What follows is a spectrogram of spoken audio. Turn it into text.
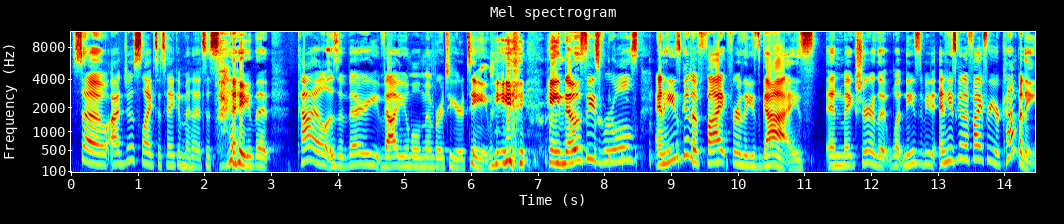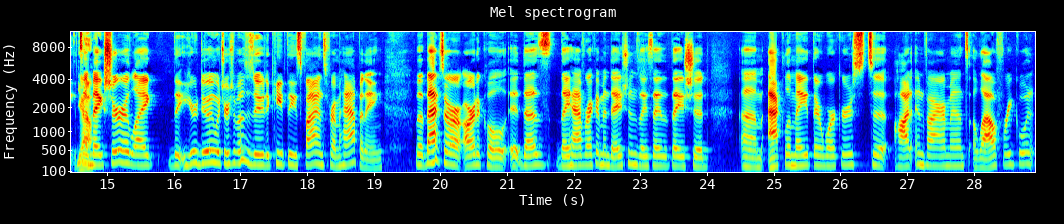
So I'd just like to take a minute to say that Kyle is a very valuable member to your team. He he knows these rules and he's gonna fight for these guys and make sure that what needs to be and he's gonna fight for your company Yeah. to make sure like that you're doing what you're supposed to do to keep these fines from happening. But back to our article, it does they have recommendations. They say that they should um, acclimate their workers to hot environments, allow frequent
